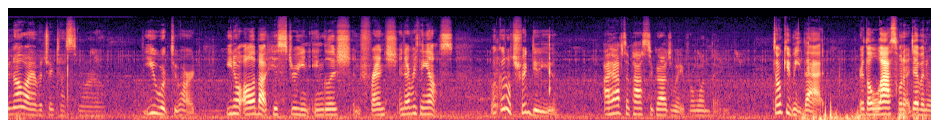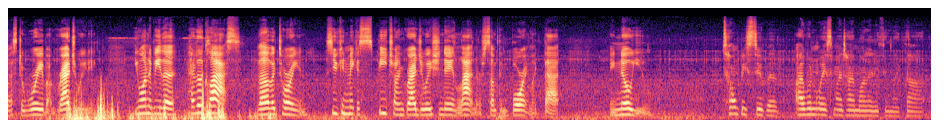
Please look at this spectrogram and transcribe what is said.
You know I have a trig test tomorrow. You work too hard. You know all about history and English and French and everything else. What good will trig do you? I have to pass to graduate for one thing. Don't give me that. You're the last one at Devon who has to worry about graduating. You want to be the head of the class, valedictorian, so you can make a speech on graduation day in Latin or something boring like that. I know you. Don't be stupid. I wouldn't waste my time on anything like that.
